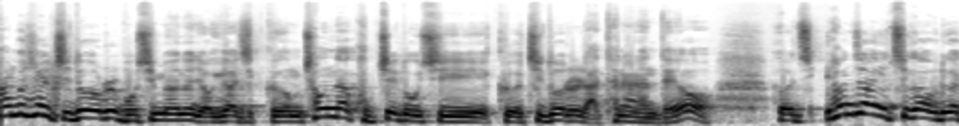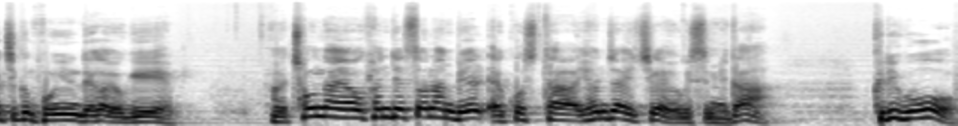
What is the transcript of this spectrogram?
사무실 지도를 보시면은 여기가 지금 청라 국제도시 그 지도를 나타내는데요. 어, 지- 현장 위치가 우리가 지금 보이는 데가 여기 어, 청라역 현대 써남빌 에코스타 현장 위치가 여기 있습니다. 그리고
